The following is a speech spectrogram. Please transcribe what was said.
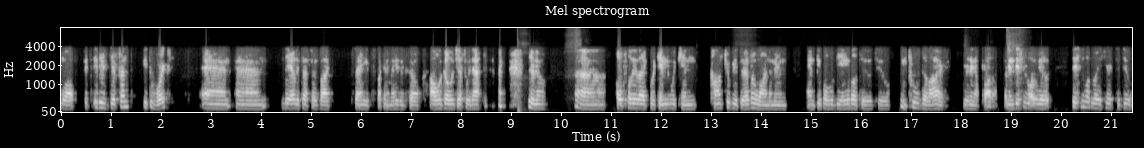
well, it, it is different. It works, and and the early testers like saying it's fucking amazing. So I will go just with that. you know, uh, hopefully, like we can we can contribute to everyone. I mean, and people will be able to to improve their lives using our product. I mean, this is what we're this is what we're here to do.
